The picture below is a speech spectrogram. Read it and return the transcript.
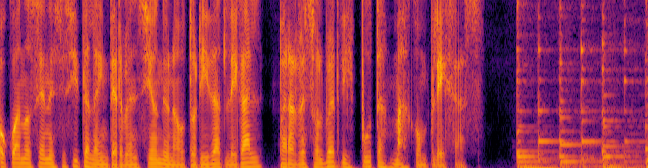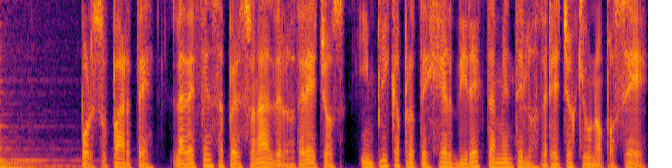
o cuando se necesita la intervención de una autoridad legal para resolver disputas más complejas. Por su parte, la defensa personal de los derechos implica proteger directamente los derechos que uno posee.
